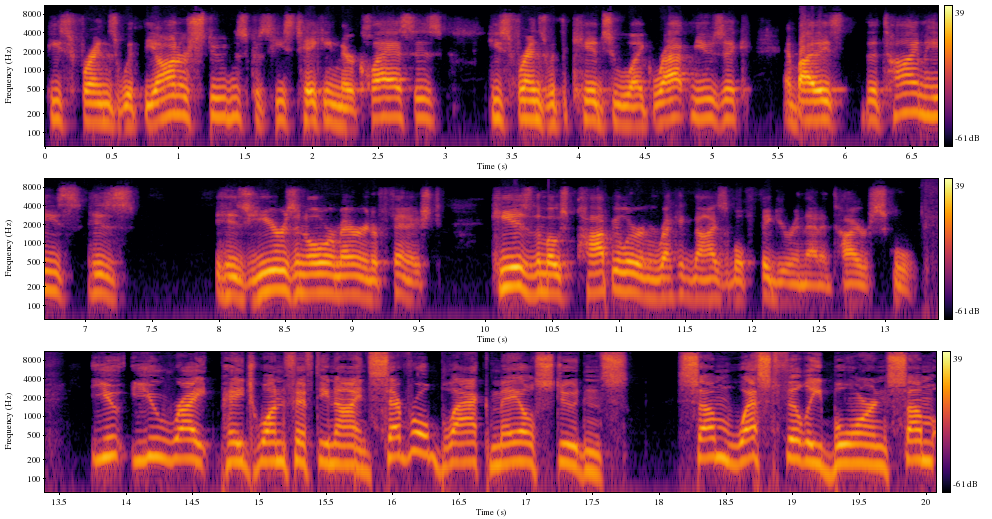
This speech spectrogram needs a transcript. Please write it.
He's friends with the honor students because he's taking their classes. He's friends with the kids who like rap music. And by this, the time he's his his years in Lower Merion are finished, he is the most popular and recognizable figure in that entire school. You you write page 159 several black male students some West Philly born some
